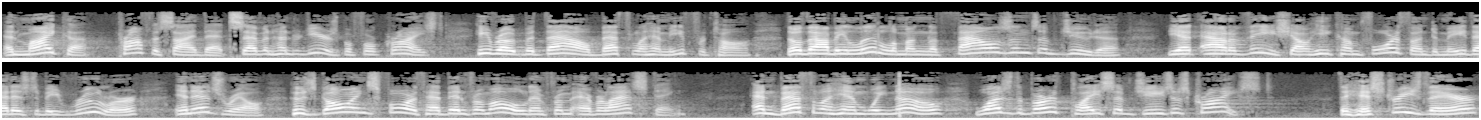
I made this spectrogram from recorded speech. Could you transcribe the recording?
and Micah prophesied that 700 years before Christ. He wrote, But thou, Bethlehem Ephratah, though thou be little among the thousands of Judah, yet out of thee shall he come forth unto me, that is to be ruler in Israel, whose goings forth have been from old and from everlasting. And Bethlehem, we know, was the birthplace of Jesus Christ. The history's there.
